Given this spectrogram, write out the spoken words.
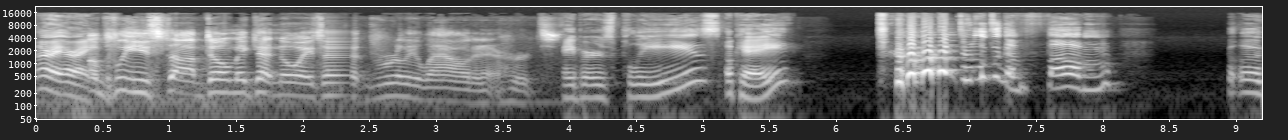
All right, all right. Oh, please stop! Don't make that noise. That's really loud and it hurts. Papers, please. Okay. Dude looks like a thumb. Uh,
